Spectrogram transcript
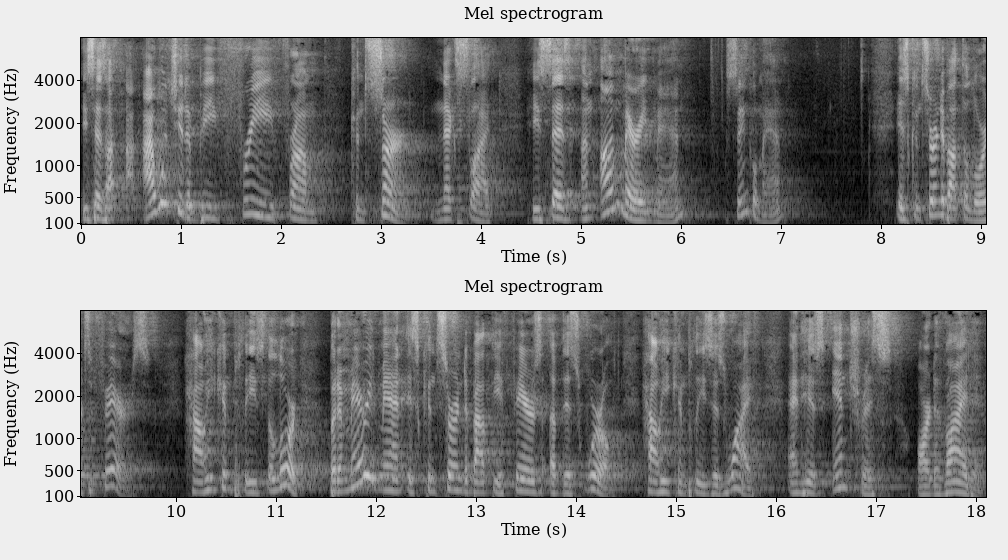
He says, I, I want you to be free from concern. Next slide. He says, An unmarried man, single man, is concerned about the Lord's affairs, how he can please the Lord. But a married man is concerned about the affairs of this world, how he can please his wife, and his interests are divided.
